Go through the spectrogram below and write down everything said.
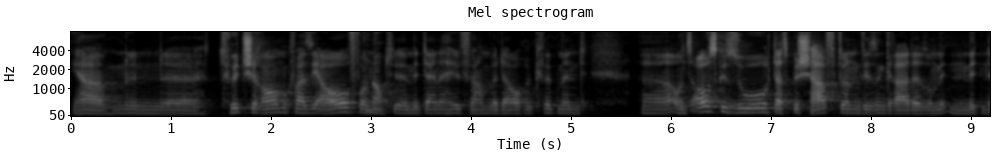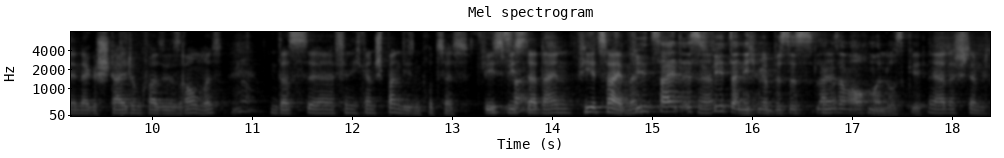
ja, einen äh, Twitch-Raum quasi auf und Genau. äh, mit deiner Hilfe haben wir da auch Equipment äh, uns ausgesucht, das beschafft und wir sind gerade so mitten, mitten in der Gestaltung quasi des Raumes. Und das äh, finde ich ganz spannend, diesen Prozess. Wie ist, wie ist da dein, viel Zeit, ne? Viel Zeit ist, fehlt da nicht mehr, bis es langsam auch mal losgeht. Ja, das stimmt.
